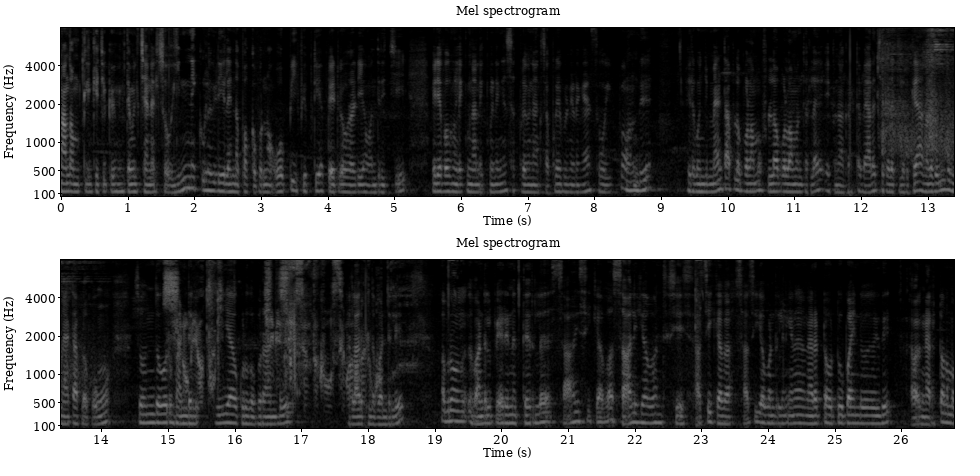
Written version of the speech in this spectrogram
நான் தான் Muslim catch gaming Tamil channel. So இன்னைக்கு உள்ள வீடியோவில் என்ன பார்க்க போகிறோம் ஓபி ஃபிஃப்டி அப்டேட் ரெடியாக வந்துருச்சு. வீடியோ பார்க்க லைக் பண்ணால் லைக் பண்ணிடுங்க சப்ஸ்கிரைப் பண்ணால் சப்ஸ்கிரைப் பண்ணிடுங்க. ஸோ இப்போ வந்து இதில் கொஞ்சம் மேட்டாப்பில் போகலாமா ஃபுல்லாக போகலாமான்னு தெரில இப்போ நான் கரெக்டாக வேலை செய்கிற இடத்துல இருக்கேன். அதனால் கொஞ்சம் மேட்டாப்பில் போவோம். ஸோ இந்த ஒரு பண்டில் ஃப்ரீயாக கொடுக்க போகிறாண்டு நல்லா இருக்கு இந்த பண்டில் அப்புறம் வண்டல் பேர் என்ன தெரில சாசிகாவா சாலிகாவான்னு சரி, சாசிகாவா சாசிகா வண்டல். ஏன்னா நெரட்டோ டூ பாயிண்ட் இது. அதாவது நெரட்டோ நம்ம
